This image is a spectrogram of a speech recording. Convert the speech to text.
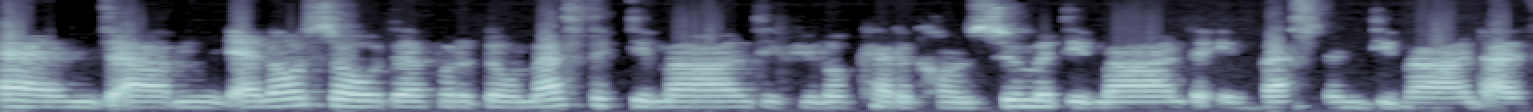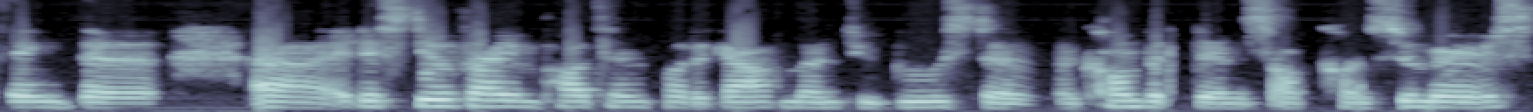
And um, and also the, for the domestic demand, if you look at the consumer demand, the investment demand, I think the uh, it is still very important for the government to boost the confidence of consumers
